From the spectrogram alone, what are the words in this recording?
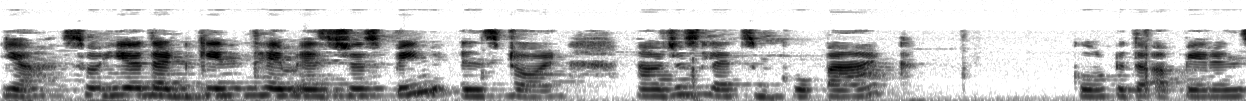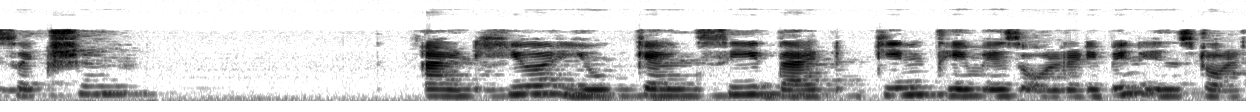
yeah so here that gin theme is just been installed. Now just let's go back go to the appearance section. And here you can see that gin theme is already been installed.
